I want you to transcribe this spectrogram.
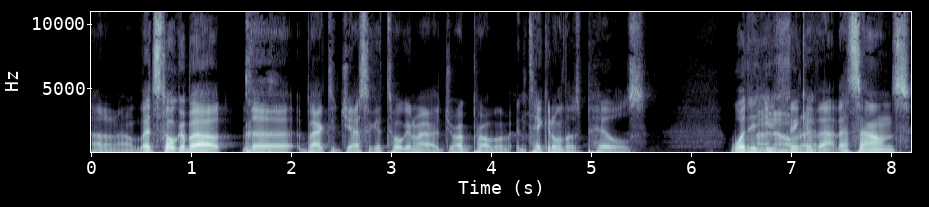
I don't know. Let's talk about the back to Jessica talking about a drug problem and taking all those pills. What did you know, think of that? That sounds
